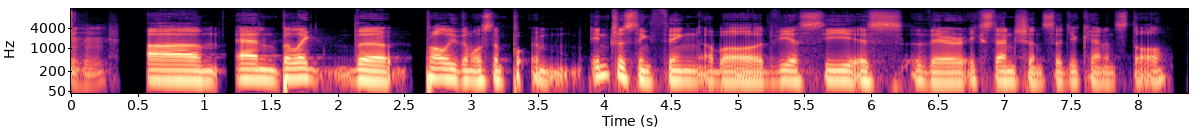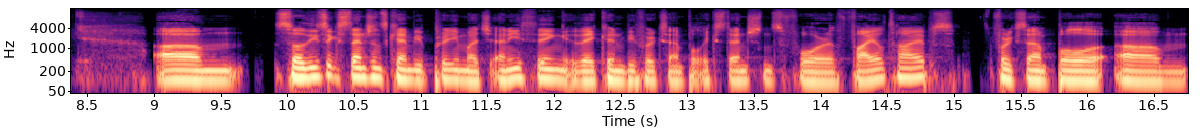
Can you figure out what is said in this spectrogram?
mm-hmm. Um and but like the probably the most um, interesting thing about vsc is their extensions that you can install. Um so these extensions can be pretty much anything. They can be for example extensions for file types. For example um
